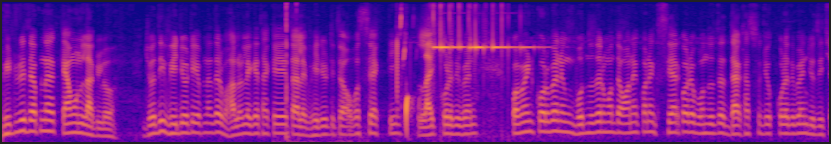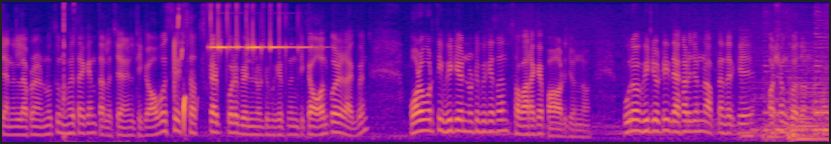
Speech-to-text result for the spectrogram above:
ভিডিওটিতে আপনার কেমন লাগল? যদি ভিডিওটি আপনাদের ভালো লেগে থাকে তাহলে ভিডিওটিতে অবশ্যই একটি লাইক করে দিবেন। কমেন্ট করবেন এবং বন্ধুদের মধ্যে অনেক অনেক শেয়ার করে বন্ধুদের দেখার সুযোগ করে দেবেন। যদি চ্যানেলে আপনারা নতুন হয়ে থাকেন, তাহলে চ্যানেলটিকে অবশ্যই সাবস্ক্রাইব করে বেল নোটিফিকেশনটিকে অল করে রাখবেন। পরবর্তী ভিডিও নোটিফিকেশন সবার আগে পাওয়ার জন্য। পুরো ভিডিওটি দেখার জন্য আপনাদেরকে অসংখ্য ধন্যবাদ।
